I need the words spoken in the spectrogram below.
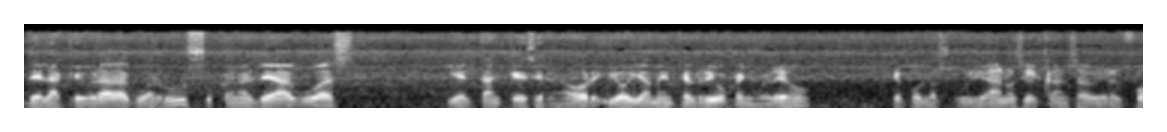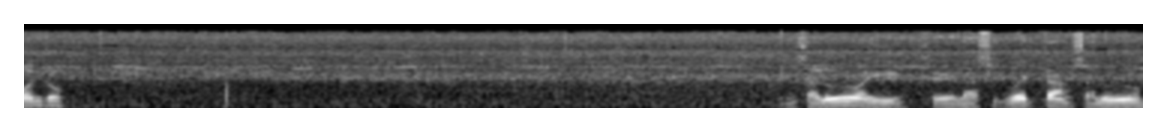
de la quebrada Guarruz, su canal de aguas y el tanque de Serenador y obviamente el río Cañolejo, que por la oscuridad no se alcanza a ver al fondo. Un saludo, ahí se ve la silueta, un saludo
